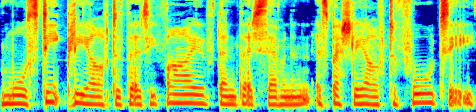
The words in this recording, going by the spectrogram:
more steeply after 35 than 37 and especially after 40.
